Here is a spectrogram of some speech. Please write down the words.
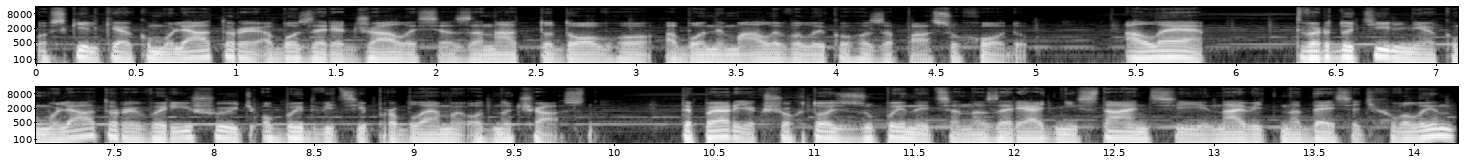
оскільки акумулятори або заряджалися занадто довго, або не мали великого запасу ходу. Але Твердотільні акумулятори вирішують обидві ці проблеми одночасно. Тепер, якщо хтось зупиниться на зарядній станції навіть на 10 хвилин,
